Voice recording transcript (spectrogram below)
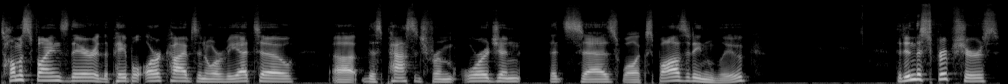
Thomas finds there in the papal archives in Orvieto uh, this passage from Origen that says, while expositing Luke, that in the scriptures,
